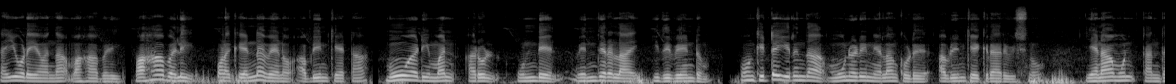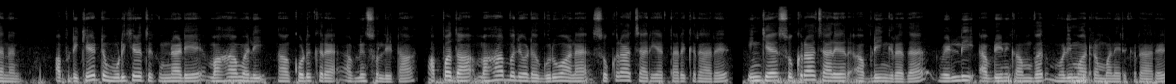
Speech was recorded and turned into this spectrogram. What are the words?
கையுடையவன் தான் மகாபலி. மகாபலி உனக்கு என்ன வேணும் அப்படின்னு கேட்டால் மூவடி மண் அருள் உண்டேல் வெந்திரலாய் இது வேண்டும். உன்கிட்ட இருந்தால் மூணடி நிலம் கொடு அப்படின்னு கேட்குறாரு விஷ்ணு. எனாமுன் தந்தனன். அப்படி கேட்டு முடிக்கிறதுக்கு முன்னாடியே மகாபலி நான் கொடுக்குறேன் அப்படின்னு சொல்லிட்டான். அப்போ தான் மகாபலியோட குருவான சுக்கராச்சாரியார் தடுக்கிறாரு. இங்கே சுக்கராச்சாரியர் அப்படிங்கிறத வெள்ளி அப்படின்னு கம்பர் மொழிமாற்றம் பண்ணியிருக்கிறாரு.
